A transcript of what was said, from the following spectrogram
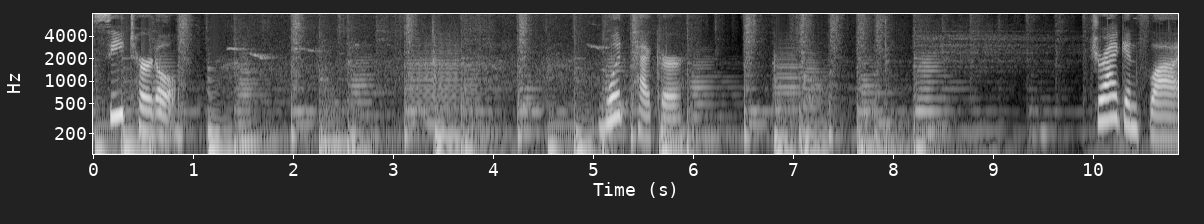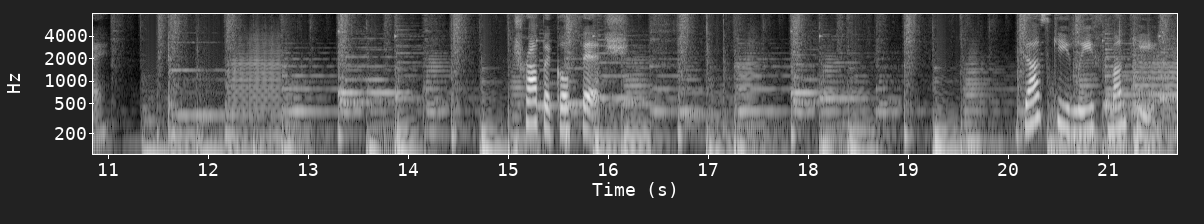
Sea turtle. Woodpecker. Dragonfly. Tropical fish. Dusky leaf monkey.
